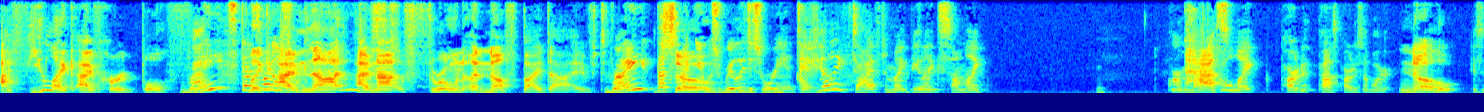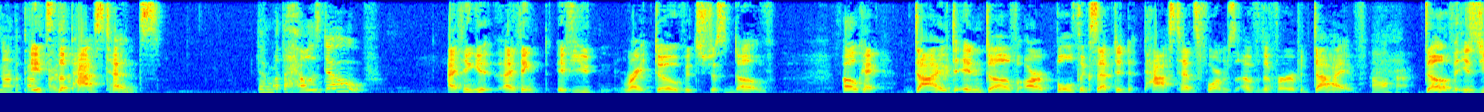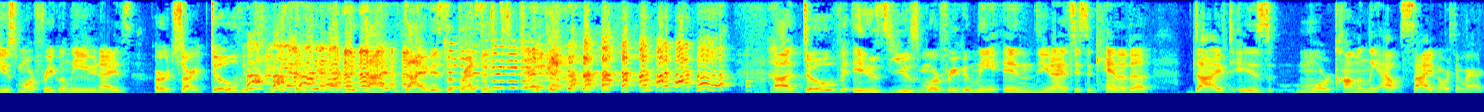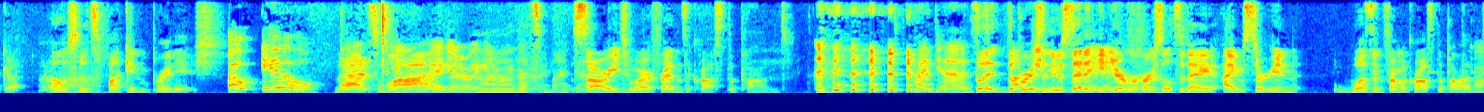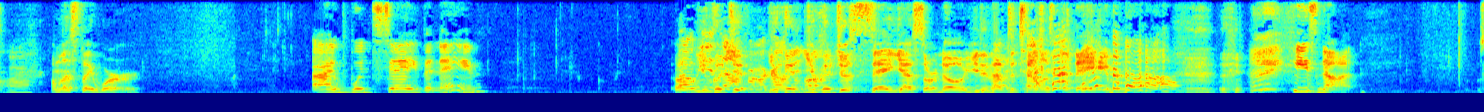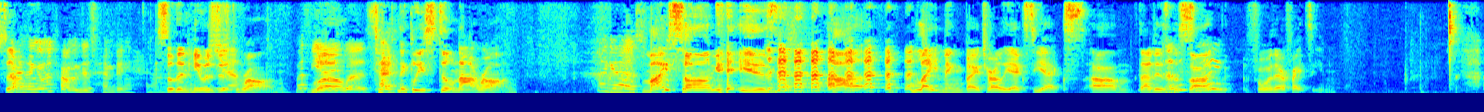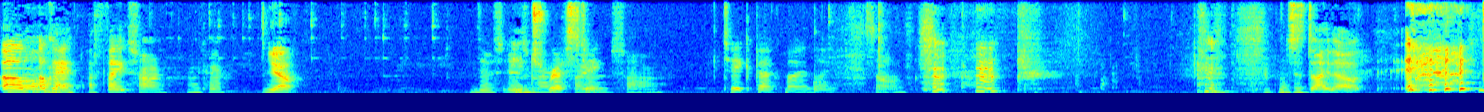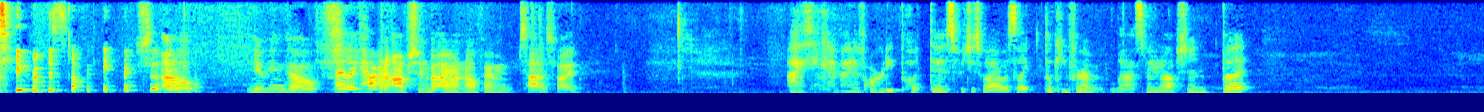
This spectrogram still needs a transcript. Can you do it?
I feel like I've heard both. Right? That's like why I was so I'm not. I'm not thrown enough by dived. Right? That's why it was really disorienting. I feel like dived might be like some like grammatical Past- like part past participle. No, It's not the past it's the past tense. Then what the hell is dove? I think it. I think if you write dove, it's just dove. Okay, dived and dove are both accepted past tense forms of the verb dive. Okay. Dove is used more frequently in the United. Or sorry, dove is used. dive, dive is the present. uh, dove is used more frequently in the United States and Canada. Dived is more commonly outside North America. Oh, so it's fucking British. Oh, ew. That's why. Get it away, get it away, get it away, Oh, get it that's my bad. Sorry to our friends across the pond. I guess. But the Fucking person who said it in your rehearsal today, I'm certain wasn't from across the pond. Uh-uh. Unless they were. I would say the name. Oh, oh you he's could not ju- from you across could the you pond. could just say yes or no. You didn't have to tell us the name. He's not. So I think it was probably just him being him. so then he was just Yeah. wrong. With- Yeah, well, he was. technically still not wrong. I guess. My song is uh, "Lightning" by Charli XCX. Um, that is the song right. for their fight scene. Oh, okay. A fight song. Okay. Yeah. This is Interesting. My fight song. Take back my life song. Just died out. Do you have a song name? or should I- Oh, you can go. I like have an option, but I don't know if I'm satisfied. I think I might have already put this, which is why I was like looking for a last minute option, but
